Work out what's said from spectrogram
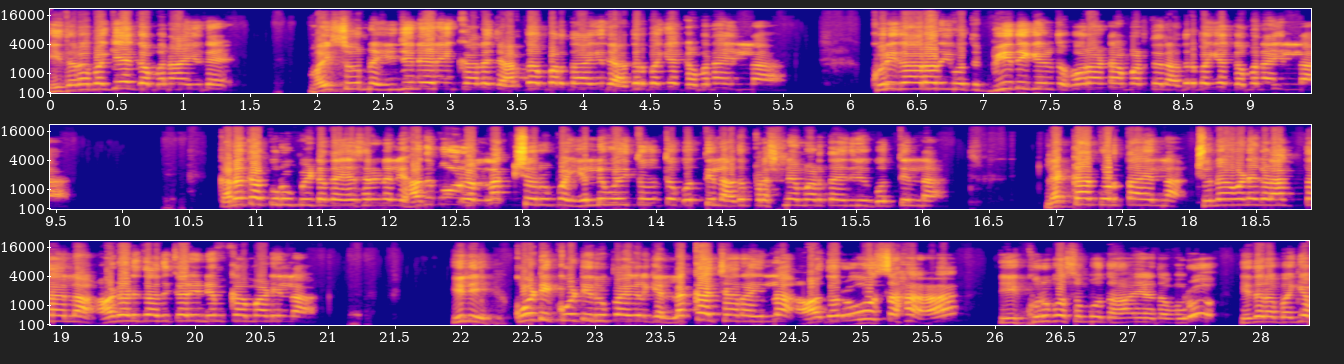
ಇದರ ಬಗ್ಗೆ ಗಮನ ಇದೆ. ಮೈಸೂರಿನ ಇಂಜಿನಿಯರಿಂಗ್ ಕಾಲೇಜ್ ಅರ್ಧಂಬರ್ಧ ಆಗಿದೆ, ಅದ್ರ ಬಗ್ಗೆ ಗಮನ ಇಲ್ಲ. ಕುರಿಗಾರರು ಇವತ್ತು ಬೀದಿಗಿಳಿದು ಹೋರಾಟ ಮಾಡ್ತಾರೆ. ಅದ್ರ ಬಗ್ಗೆ ಗಮನ ಇಲ್ಲ. ಕನಕ ಕುರುಪೀಠದ ಹೆಸರಿನಲ್ಲಿ ಹದಿಮೂರು ಲಕ್ಷ ರೂಪಾಯಿ ಎಲ್ಲಿ ಹೋಯ್ತು ಅಂತ ಗೊತ್ತಿಲ್ಲ. ಅದು ಪ್ರಶ್ನೆ ಮಾಡ್ತಾ ಇದ್ರಿ, ಗೊತ್ತಿಲ್ಲ. ಲೆಕ್ಕ ಕೊಡ್ತಾ ಇಲ್ಲ. ಚುನಾವಣೆಗಳಾಗ್ತಾ ಇಲ್ಲ. ಆಡಳಿತಾಧಿಕಾರಿ ನೇಮಕ ಮಾಡಿಲ್ಲ. ಇಲ್ಲಿ ಕೋಟಿ ಕೋಟಿ ರೂಪಾಯಿಗಳಿಗೆ ಲೆಕ್ಕಾಚಾರ ಇಲ್ಲ. ಆದರೂ ಸಹ ಈ ಕುರುಬ ಸಮುದಾಯದವರು ಇದರ ಬಗ್ಗೆ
